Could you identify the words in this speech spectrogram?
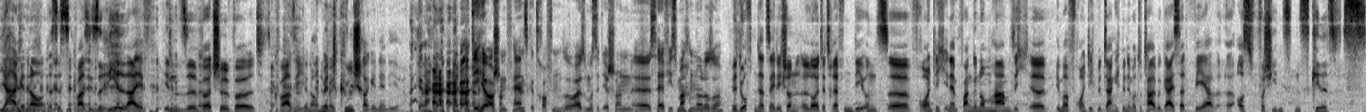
Ja, genau. Das ist quasi the real life in the virtual world quasi. Genau, mit möchtest. Kühlschrank in der Nähe. Habt ihr hier auch schon Fans getroffen? So? Also musstet ihr schon äh, Selfies machen oder so? Wir durften tatsächlich schon äh, Leute treffen, die uns äh, freundlich in Empfang genommen haben, sich äh, immer freundlich bedanken. Ich bin immer total begeistert, wer äh, aus verschiedensten Skills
